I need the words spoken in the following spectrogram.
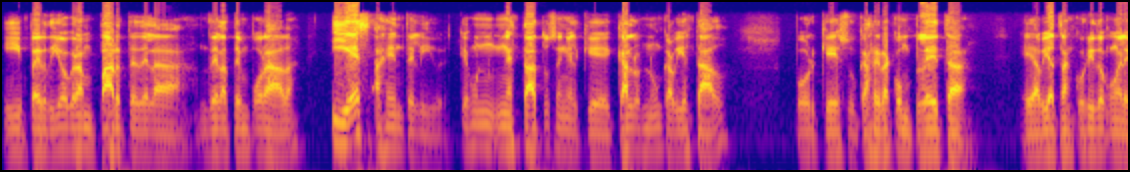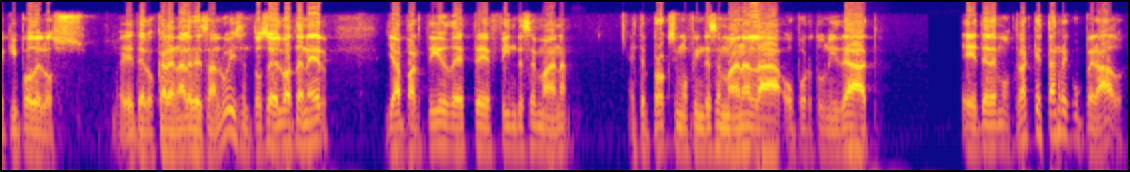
y perdió gran parte de la, de la temporada. Y es agente libre, que es un estatus en el que Carlos nunca había estado, porque su carrera completa eh, había transcurrido con el equipo de los, eh, de los Cardenales de San Luis. Entonces él va a tener ya a partir de este fin de semana, este próximo fin de semana, la oportunidad eh, de demostrar que está recuperado.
